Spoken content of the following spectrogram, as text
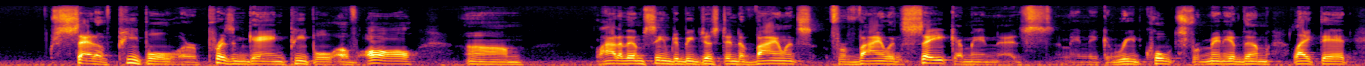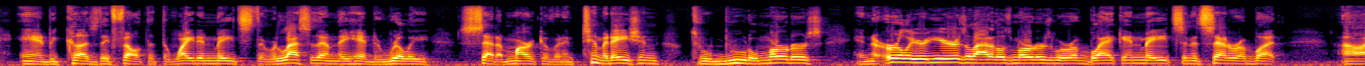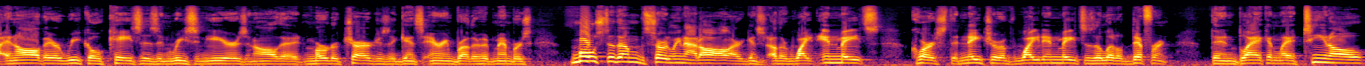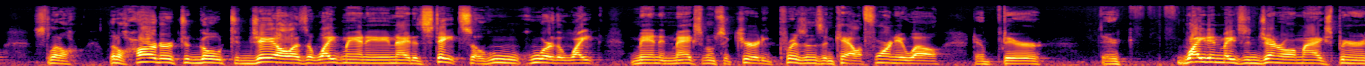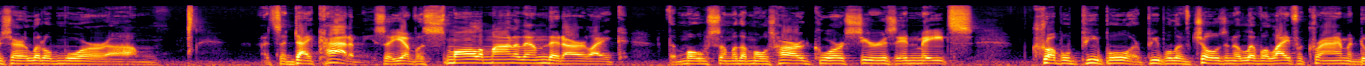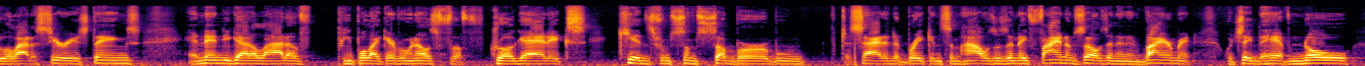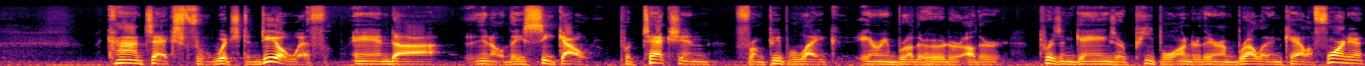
set of people or prison gang people of all. Um, a lot of them seem to be just into violence for violence sake. I mean, it's, I mean, you can read quotes from many of them like that. And because they felt that the white inmates, there were less of them, they had to really set a mark of an intimidation through brutal murders. In the earlier years, a lot of those murders were of black inmates and et cetera, but uh, in all their RICO cases in recent years and all the murder charges against Aryan Brotherhood members, most of them, certainly not all, are against other white inmates. Course, the nature of white inmates is a little different than black and Latino. It's a little, little harder to go to jail as a white man in the United States. So who, who are the white men in maximum security prisons in California? Well, they're, they're, they're white inmates in general, in my experience, are a little more, um, it's a dichotomy. So you have a small amount of them that are like the most, some of the most hardcore, serious inmates, troubled people, or people have chosen to live a life of crime and do a lot of serious things. And then you got a lot of people like everyone else, drug addicts, kids from some suburb who decided to break in some houses and they find themselves in an environment which they have no context for which to deal with. And, uh, you know, they seek out protection from people like Aryan Brotherhood or other prison gangs or people under their umbrella in California.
